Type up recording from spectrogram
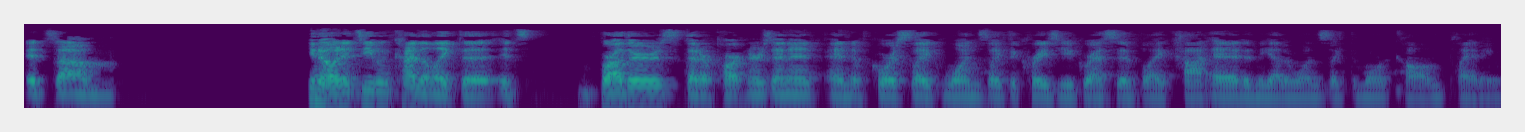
it's, um, you know, and it's even kind of like the, it's brothers that are partners in it. And of course, like one's like the crazy aggressive, like hothead and the other one's like the more calm planning.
